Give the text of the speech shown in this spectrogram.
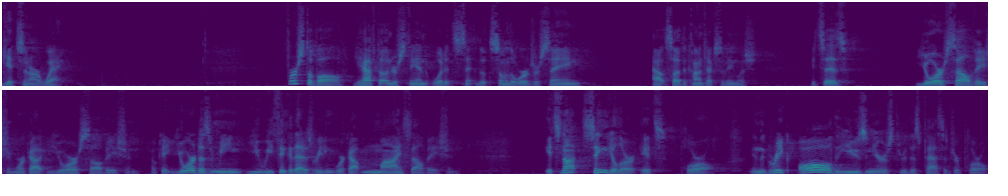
gets in our way. First of all, you have to understand what some of the words are saying outside the context of English. It says, your salvation. Work out your salvation. Okay, your doesn't mean you. We think of that as reading, work out my salvation. It's not singular, it's plural. In the Greek, all the yous and yours through this passage are plural.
